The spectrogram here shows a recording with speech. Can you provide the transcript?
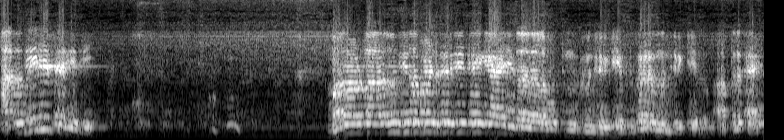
आता दिली त्यांनी ती. मला वाटलं अजून तिथं पण तरी काय दादाला उपमुख्यमंत्री केलं गृहमंत्री केलं. आपलं काय?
